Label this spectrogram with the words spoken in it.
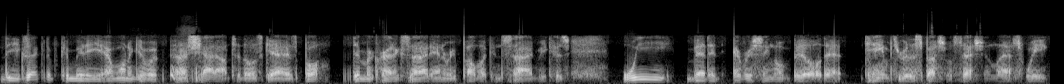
the executive committee, I want to give a, a shout out to those guys, both Democratic side and Republican side, because we vetted every single bill that came through the special session last week.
